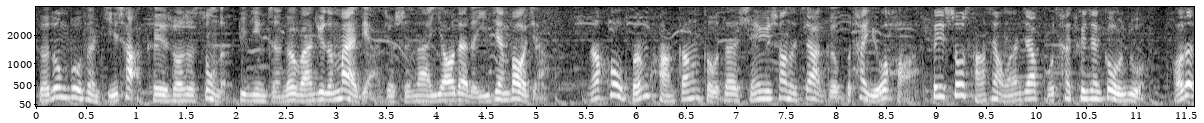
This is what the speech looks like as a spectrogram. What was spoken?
可动部分极差，可以说是送的，毕竟整个玩具的卖点就是那腰带的一键爆甲。然后本款刚走在闲鱼上的价格不太友好啊，非收藏向玩家不太推荐购入。好的，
